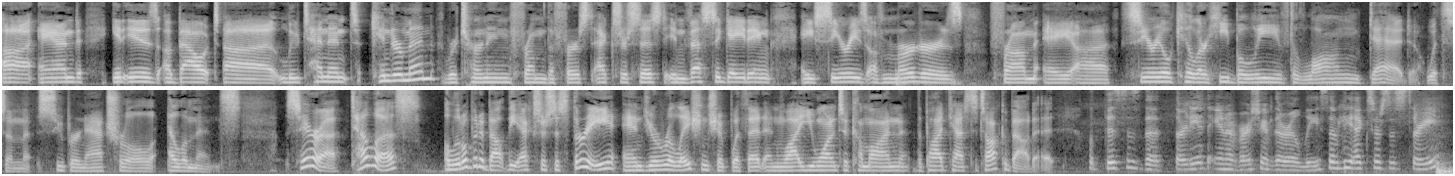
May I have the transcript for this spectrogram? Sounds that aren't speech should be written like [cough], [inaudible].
Uh, and it is about uh, Lieutenant Kinderman returning from the first Exorcist, investigating a series of murders from a uh, serial killer he believed long dead with some supernatural elements. Sarah, tell us a little bit about The Exorcist 3 and your relationship with it and why you wanted to come on the podcast to talk about it. Well, this is the 30th anniversary of the release of The Exorcist 3,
